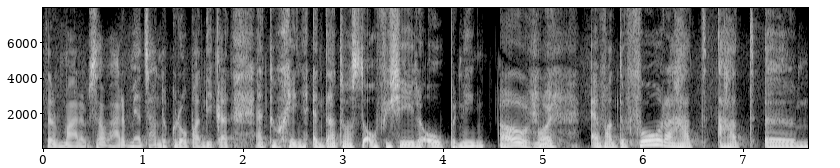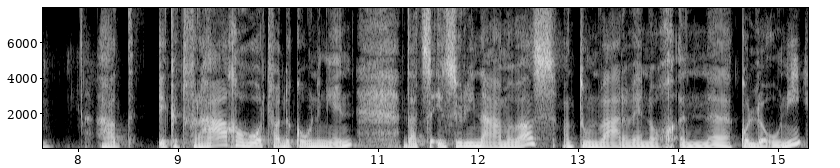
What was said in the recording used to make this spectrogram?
Er waren, er waren mensen aan de knop aan die kant. En, toen ging, en dat was de officiële opening. Oh, mooi. En van tevoren had, had, um, had ik het verhaal gehoord van de koningin dat ze in Suriname was. Want toen waren wij nog een uh, kolonie.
